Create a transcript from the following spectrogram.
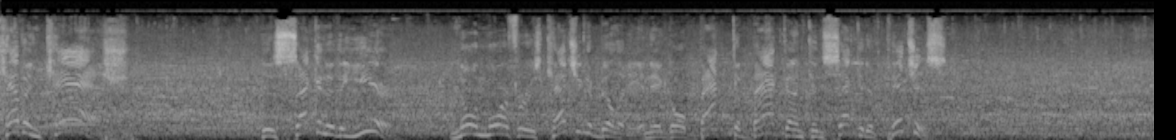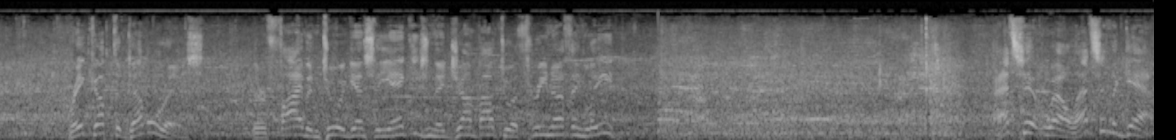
Kevin Cash, his second of the year, known more for his catching ability, and they go back to back on consecutive pitches break up the Devil Rays. They're 5 and 2 against the Yankees, and they jump out to a 3 0 lead. That's hit well. That's in the gap.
